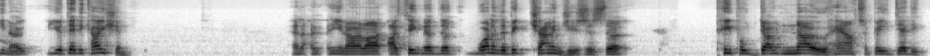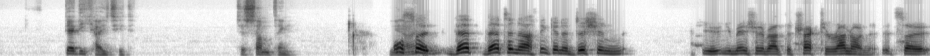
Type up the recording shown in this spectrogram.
you know your dedication and uh, you know, and I, I think that the one of the big challenges is that people don't know how to be dedi- dedicated to something. Also, know? that that and I think in addition, you, you mentioned about the track to run on. So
